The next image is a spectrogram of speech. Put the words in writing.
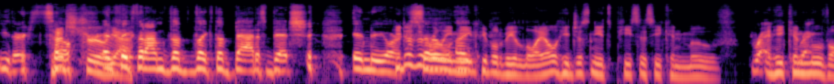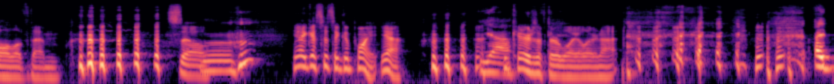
either. So, That's true, And yeah. think that I'm the like the baddest bitch in New York. He doesn't So, really like, need people to be loyal. He just needs pieces he can move. Right, And he can right. move all of them. so, yeah, I guess it's a good point. Yeah. Yeah. Who cares if they're loyal or not? I,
